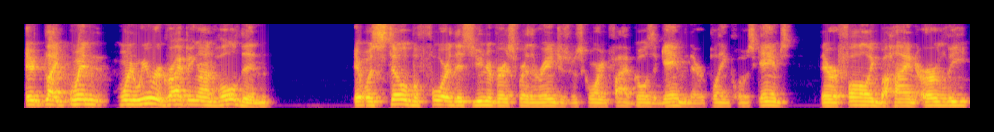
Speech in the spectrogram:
It like when when we were griping on Holden, it was still before this universe where the Rangers were scoring five goals a game and they were playing close games. They were falling behind early.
